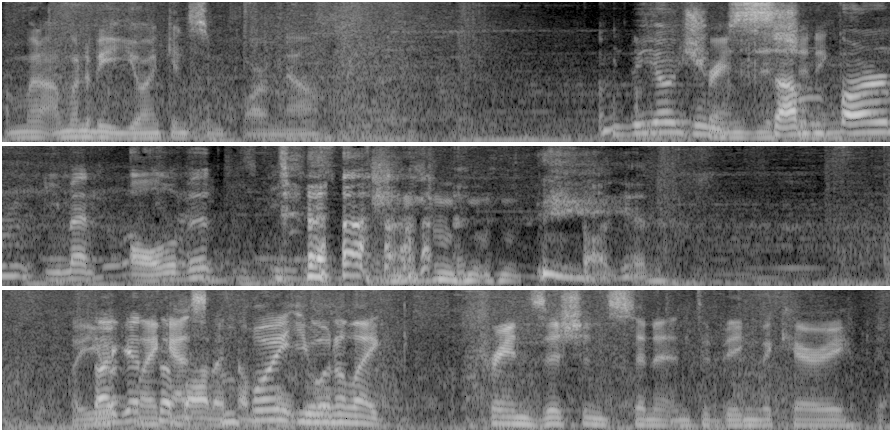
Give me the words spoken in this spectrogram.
I'm gonna I'm gonna be yoinking some farm now. I'm gonna be yoinking some farm. You meant all of it? It's all good. Like, you- get like at some point, you want to like transition Senna into being the carry. True.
